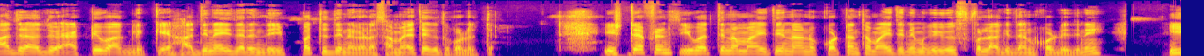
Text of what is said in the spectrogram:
ಆದರೆ ಅದು ಆಕ್ಟಿವ್ ಆಗಲಿಕ್ಕೆ ಹದಿನೈದರಿಂದ ಇಪ್ಪತ್ತು ದಿನಗಳ ಸಮಯ ತೆಗೆದುಕೊಳ್ಳುತ್ತೆ. ಇಷ್ಟೇ ಫ್ರೆಂಡ್ಸ್ ಇವತ್ತಿನ ಮಾಹಿತಿ ನಾನು ಕೊಟ್ಟಂಥ ಮಾಹಿತಿ ನಿಮಗೆ ಯೂಸ್ಫುಲ್ ಆಗಿದೆ ಅಂದ್ಕೊಂಡಿದ್ದೀನಿ ಈ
